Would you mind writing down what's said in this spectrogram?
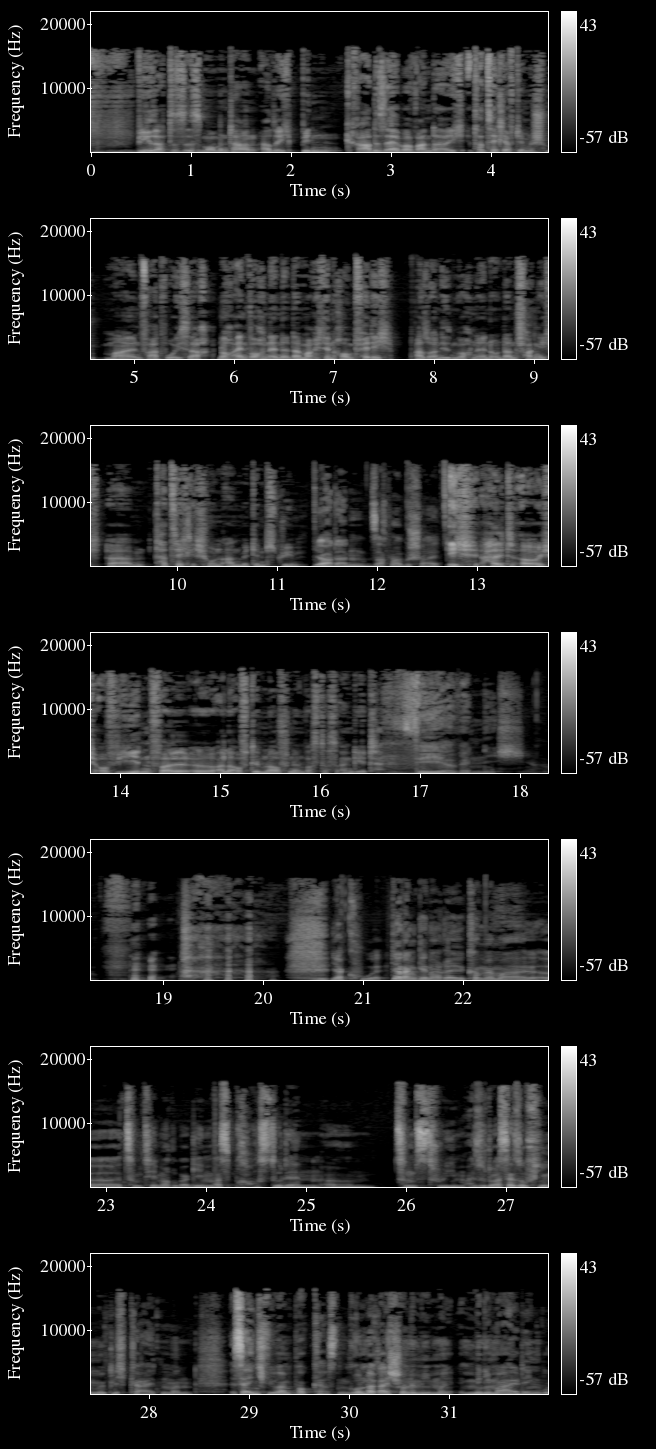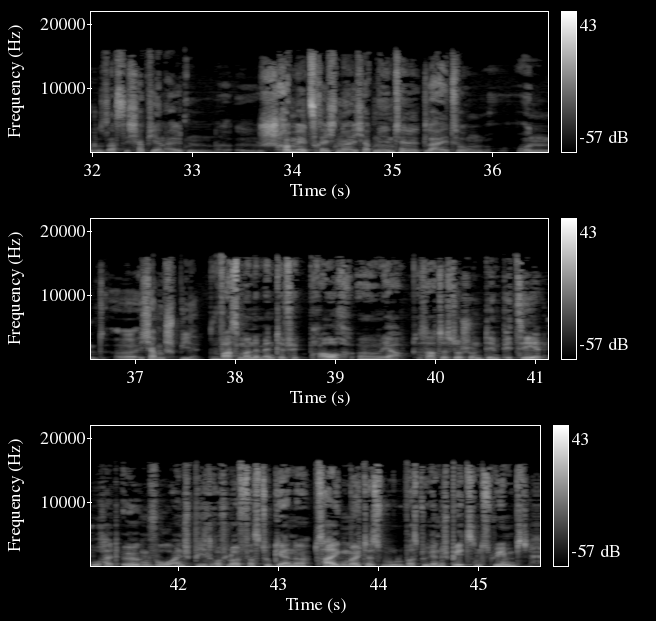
wie gesagt, das ist momentan, also ich bin gerade selber Wander, ich tatsächlich auf dem schmalen Pfad, wo ich sage, noch ein Wochenende, dann mache ich den Raum fertig, also an diesem Wochenende und dann fange ich ähm, tatsächlich schon an mit dem Stream. Ja, dann sag mal Bescheid. Ich halte euch auf jeden Fall äh, alle auf dem Laufenden, was das angeht. Wehe, wenn nicht. ja, cool. Ja, dann generell können wir mal äh, zum Thema rübergehen. Was brauchst du denn ähm, zum Stream? Also du hast ja so viele Möglichkeiten. Man ist ja ähnlich wie beim Podcast. Im Grunde reicht schon ein Mini- Minimalding, wo du sagst, ich habe hier einen alten äh, Schrömmelsrechner, ich habe eine Internetleitung und äh, ich habe ein Spiel. Was man im Endeffekt braucht, äh, ja, das sagtest du schon, den PC, wo halt irgendwo ein Spiel drauf läuft, was du gerne zeigen möchtest, wo, was du gerne spielst und streamst.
